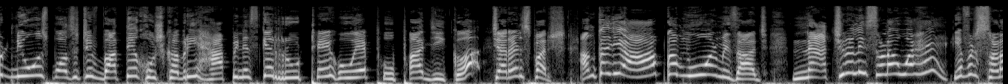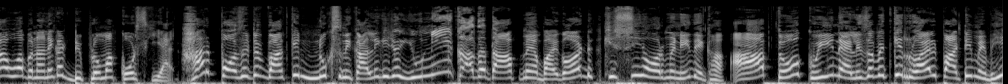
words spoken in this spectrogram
गुड न्यूज़ पॉजिटिव बातें, खुशखबरी हैप्पीनेस के रूठे हुए फूफा जी को चरण स्पर्श। अंकल जी, आपका मुँह और मिजाज नेचुरली सड़ा हुआ है? या फिर सड़ा हुआ बनाने का डिप्लोमा कोर्स किया है? हर पॉजिटिव बात की नुक्स निकालने की जो यूनिक आदत आप में बाय गॉड किसी और में नहीं देखा। आप तो क्वीन एलिजाबेथ की रॉयल पार्टी में भी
